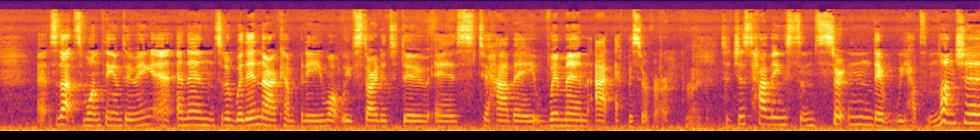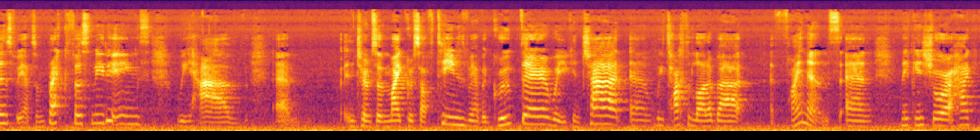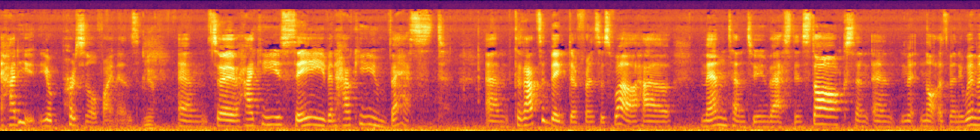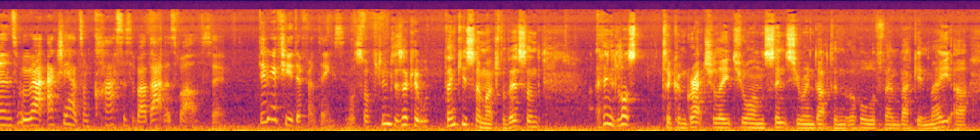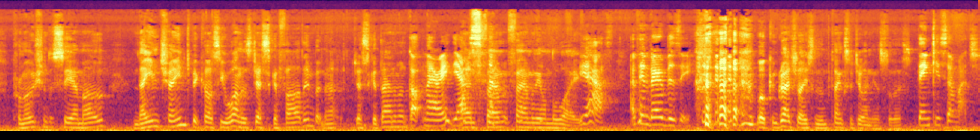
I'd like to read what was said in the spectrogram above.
Uh, so that's one thing I'm doing, and, and then sort of within our company, what we've started to do is to have a women at Episerver. Right. So just having some certain there we have some lunches, we have some breakfast meetings, we have um, in terms of Microsoft Teams, we have a group there where you can chat. Uh, we talked a lot about finance and making sure how how do you your personal finance. Yeah. Um, so how can you save and how can you invest? Because that's a big difference as well. How men tend to invest in stocks and, and not as many women. So we actually had some classes about that as well. So doing a few different things. Lots of opportunities. Okay, well, thank you so much for this, and I think there's lots to congratulate you on since you were inducted into the Hall of Fame back in May. Uh, promotion to CMO, name change because you won as Jessica Fardin, but now Jessica Dannemann, Got married, and yes. fam- family on the way. yeah. I've been very busy. well, congratulations and thanks for joining us for this. Thank you so much.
